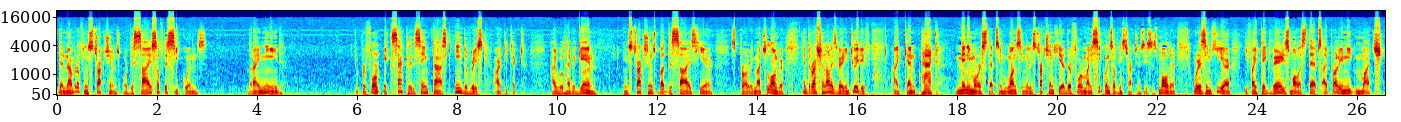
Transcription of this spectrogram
the number of instructions or the size of the sequence that I need to perform exactly the same task in the RISC architecture. I will have again instructions, but the size here is probably much longer. And the rationale is very intuitive. I can pack many more steps in one single instruction here, therefore my sequence of instructions is smaller. Whereas in here, if I take very small steps, I probably need much,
